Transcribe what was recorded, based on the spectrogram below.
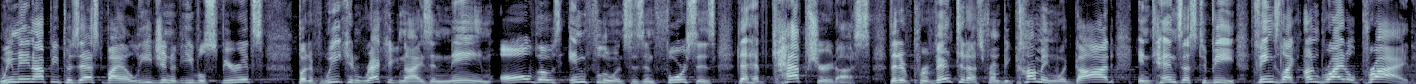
We may not be possessed by a legion of evil spirits, but if we can recognize and name all those influences and forces that have captured us, that have prevented us from becoming what God intends us to be, things like unbridled pride,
